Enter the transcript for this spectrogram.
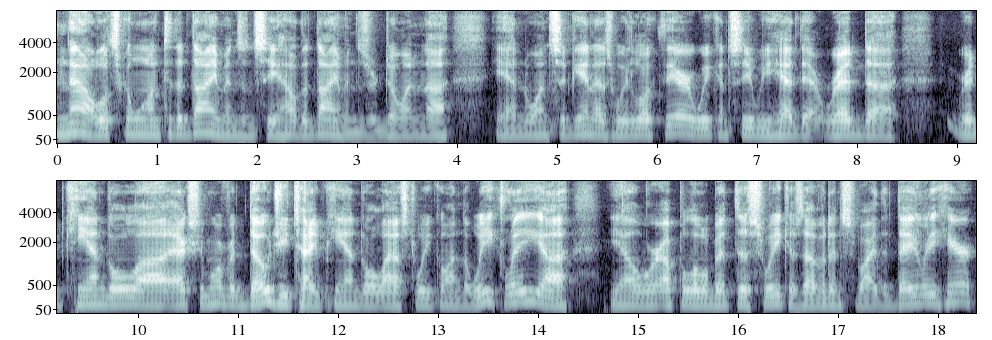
Now let's go on to the diamonds and see how the diamonds are doing. Uh, and once again, as we look there, we can see we had that red uh, red candle, uh, actually more of a doji type candle last week on the weekly. Uh, you know, we're up a little bit this week as evidenced by the daily here.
